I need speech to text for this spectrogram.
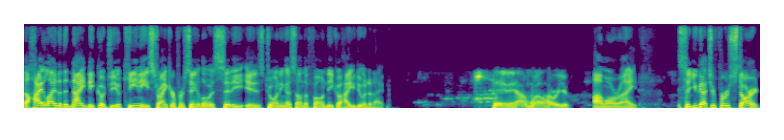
the highlight of the night. Nico Gioacchini, striker for St. Louis City, is joining us on the phone. Nico, how you doing tonight? Hey, I'm well. How are you? I'm all right. So you got your first start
